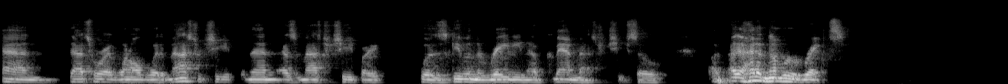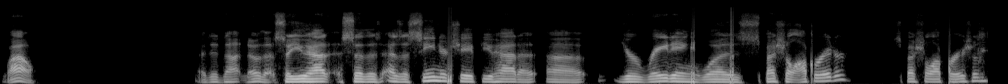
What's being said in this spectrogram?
and that's where I went all the way to master chief. And then as a master chief, I was given the rating of command master chief. So I, I had a number of rates. Wow. I did not know that. So you had so this as a senior chief, you had a uh your rating was special operator, special operations,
